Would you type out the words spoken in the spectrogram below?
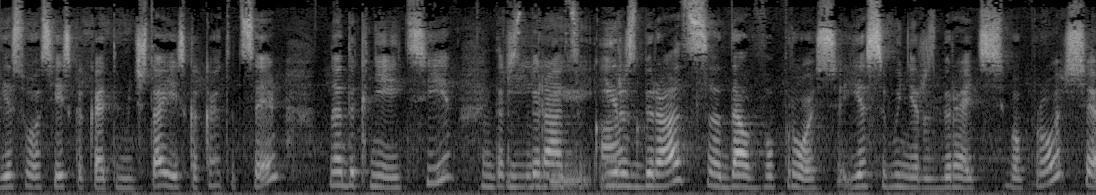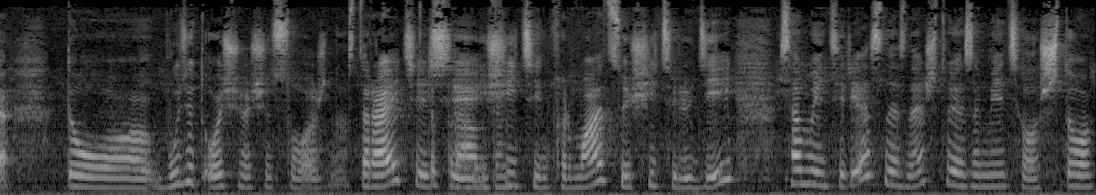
Если у вас есть какая-то мечта, есть какая-то цель, надо к ней идти надо разбираться и, как. и разбираться, да, в вопросе. Если вы не разбираетесь в вопросе, то будет очень-очень сложно. Старайтесь, ищите информацию, ищите людей. Самое интересное, знаешь, что я заметила, что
